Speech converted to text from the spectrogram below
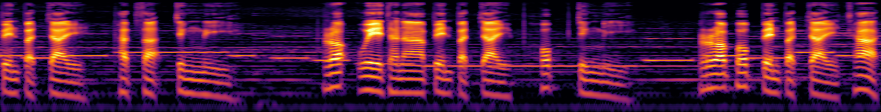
เป็นปัจจัยผัสสะจึงมี เพราะเวทนาเป็นปัจจัยภพจึงมี เพราะภพเป็นปัจจัยชาติ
